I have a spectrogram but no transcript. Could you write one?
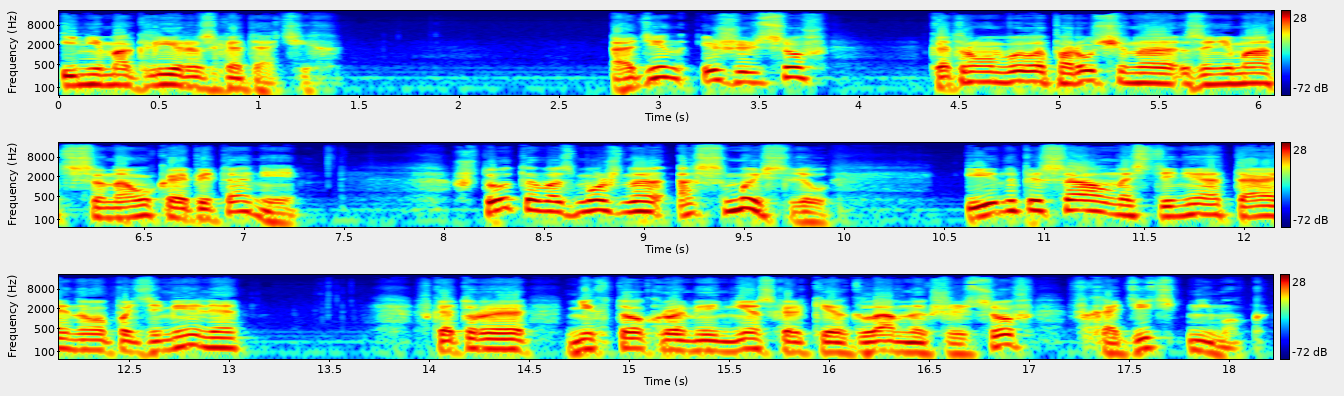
и не могли разгадать их. Один из жрецов которому было поручено заниматься наукой о питании, что-то, возможно, осмыслил и написал на стене тайного подземелья, в которое никто, кроме нескольких главных жрецов, входить не мог.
